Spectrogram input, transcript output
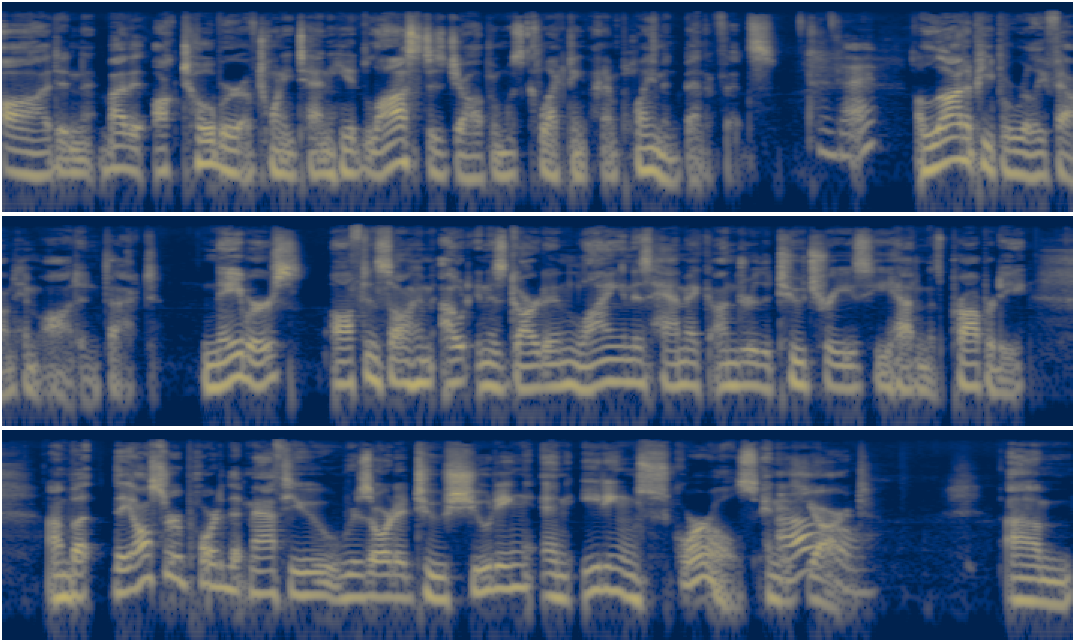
odd. And by the October of 2010, he had lost his job and was collecting unemployment benefits. Okay. A lot of people really found him odd, in fact. Neighbors often saw him out in his garden, lying in his hammock under the two trees he had on his property. Um, but they also reported that Matthew resorted to shooting and eating squirrels in his Oh. yard. Um,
